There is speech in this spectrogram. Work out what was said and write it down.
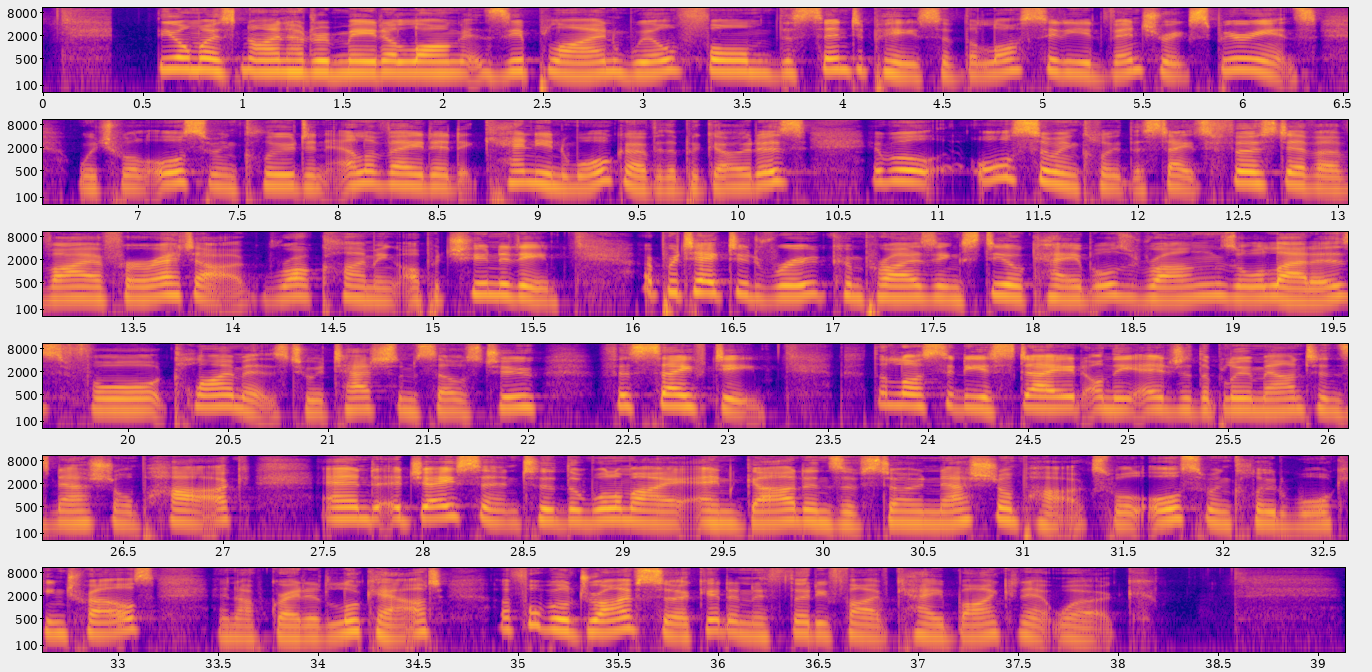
The almost 900 metre long zip line will form the centrepiece of the Lost City Adventure experience, which will also include an elevated canyon walk over the pagodas. It will also include the state's first ever Via Ferrata rock climbing opportunity, a protected route comprising steel cables, rungs, or ladders for climbers to attach themselves to for safety. The Lost City Estate on the edge of the Blue Mountains National Park and adjacent to the Wollemi and Gardens of Stone national parks will also include walking trails, an upgraded lookout, a four wheel drive circuit, and a 35k bike network.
